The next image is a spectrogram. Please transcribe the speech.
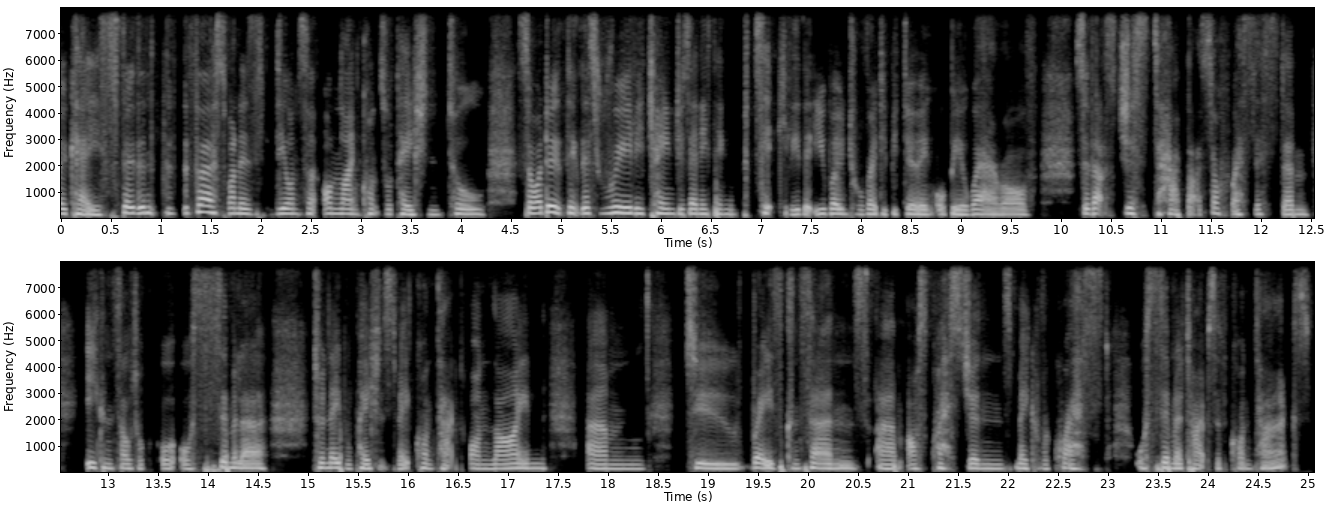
Okay, so the, the first one is the on, online consultation tool. So I don't think this really changes anything particularly that you won't already be doing or be aware of. So that's just to have that software system, eConsult or, or, or similar, to enable patients to make contact online, um, to raise concerns, um, ask questions, make a request, or similar types of contact.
